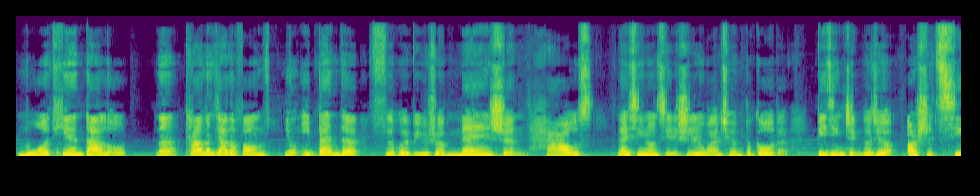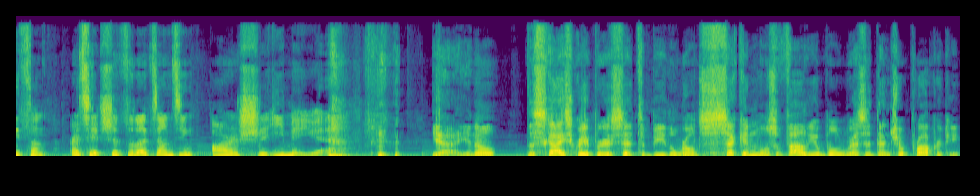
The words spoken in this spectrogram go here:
摩天大楼。那他们家的房子用一般的词汇，比如说 mansion、house 来形容，其实是完全不够的。毕竟整个就有二十七层，而且斥资了将近二十亿美元。Yeah, you know, the skyscraper is said to be the world's second most valuable residential property,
